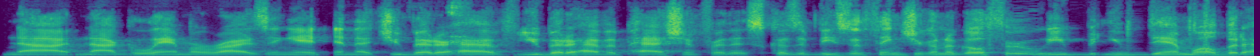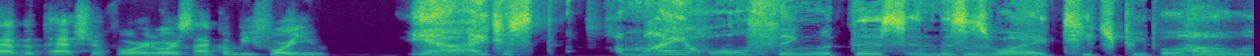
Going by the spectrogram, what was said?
not, not glamorizing it. And that you better have, you better have a passion for this. Cause if these are things you're going to go through, you, you damn well better have a passion for it or it's not going to be for you. yeah I just my whole thing with this and this is why I teach people how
